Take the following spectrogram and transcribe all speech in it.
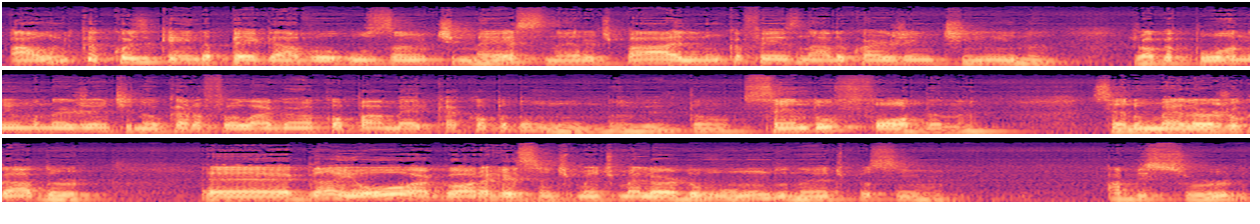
a única coisa que ainda pegava os anti-Messi, né, era tipo, ah, ele nunca fez nada com a Argentina, joga porra nenhuma na Argentina. O cara foi lá ganhou a Copa América e a Copa do Mundo, né, velho? Então, sendo foda, né? Sendo o melhor jogador. É, ganhou agora recentemente o melhor do mundo, né? Tipo assim, absurdo.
